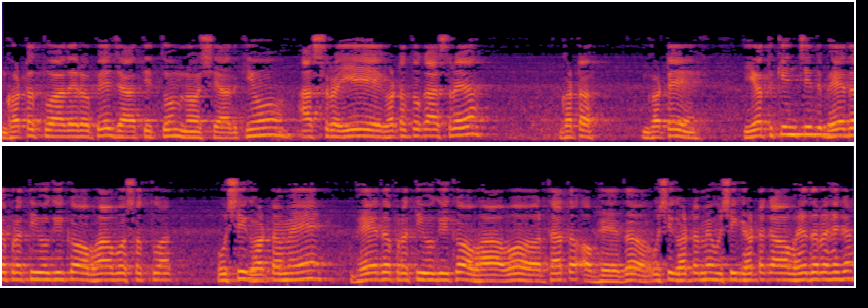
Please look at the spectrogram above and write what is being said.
घटत्वादेरपे जातित्व न सियाद। क्यों? आश्रय घटत्व का आश्रय? घट, घटे। यत्किंचित भेद प्रतियोगी का अभाव सत्वात। उसी घट में भेद प्रतियोगी का अभाव, अर्थात तो अभेद। उसी घट में उसी घट का अभेद रहेगा।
